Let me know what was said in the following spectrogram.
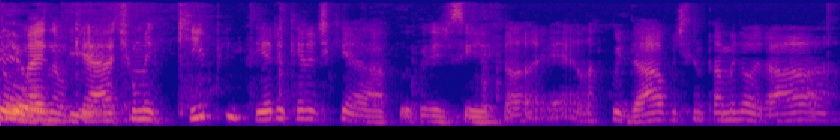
PO. Mas não, que a, tinha uma equipe inteira que era de QA. Porque assim, ela, ela cuidava de tentar melhorar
